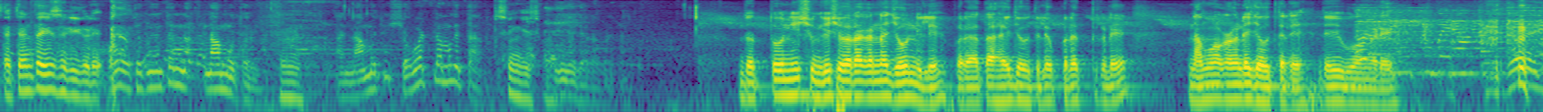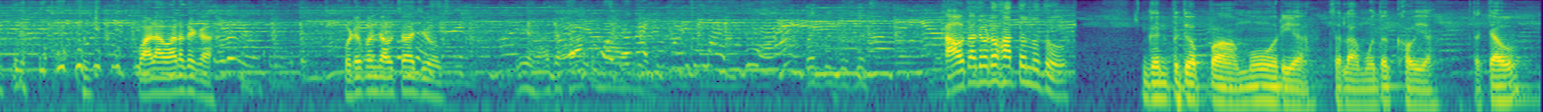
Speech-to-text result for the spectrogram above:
त्याच्यानंतर ही सगळीकडे. हो त्याच्यानंतर ना- नामोथल हम्म. आणि नामोथल शेवटला मग येतात. शिंगेश्वर. दत्तोनी शृंगेश्वराकडनं जेवून दिले परत आता हे जेवतले परत तिकडे नामवाकडे जेवतले देवी बुवाकडे. वाडा वाडा ते का? पुढे पण जाऊचा जेव खावता तेवढं खातलो तो. गणपती बाप्पा मोर्या चला मोदक खाऊया. तर त्या हो.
